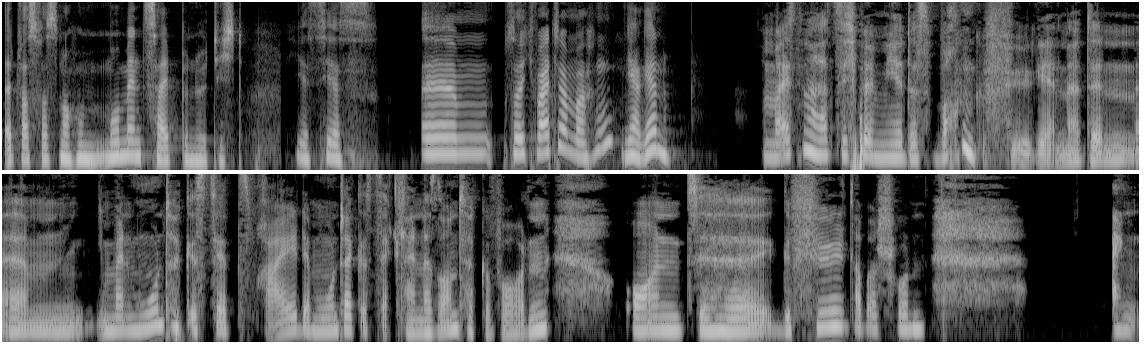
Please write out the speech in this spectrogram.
etwas, was noch einen Moment Zeit benötigt. Yes, yes. Ähm, soll ich weitermachen? Ja, gerne. Am meisten hat sich bei mir das Wochengefühl geändert, denn ähm, mein Montag ist jetzt frei, der Montag ist der kleine Sonntag geworden und äh, gefühlt aber schon ein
